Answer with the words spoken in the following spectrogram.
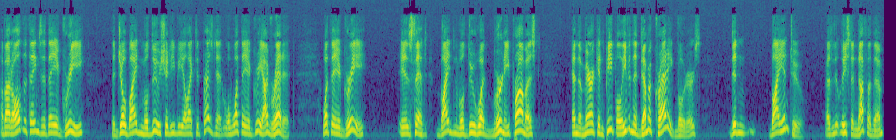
about all the things that they agree that Joe Biden will do should he be elected president. Well, what they agree, I've read it. What they agree is that Biden will do what Bernie promised and the American people, even the Democratic voters, didn't buy into, at least enough of them,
